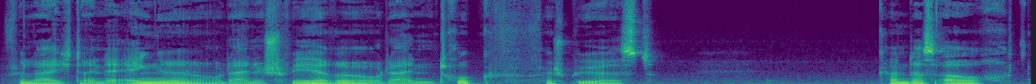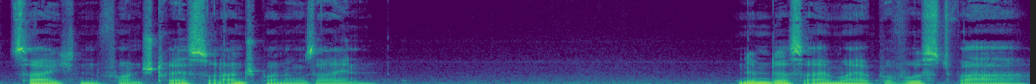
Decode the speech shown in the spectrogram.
vielleicht eine Enge oder eine Schwere oder einen Druck verspürst, kann das auch Zeichen von Stress und Anspannung sein. Nimm das einmal bewusst wahr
